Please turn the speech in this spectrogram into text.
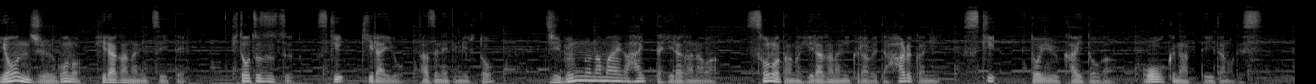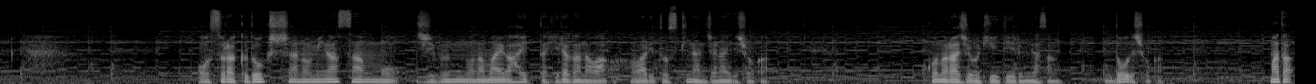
45のひらがなについて一つずつ好き嫌いを尋ねてみると自分の名前が入ったひらがなはその他のひらがなに比べてはるかに好きという回答が多くなっていたのです。おそらく読者の皆さんも自分の名前が入ったひらがなは割と好きなんじゃないでしょうか。このラジオを聴いている皆さんどうでしょうか？また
